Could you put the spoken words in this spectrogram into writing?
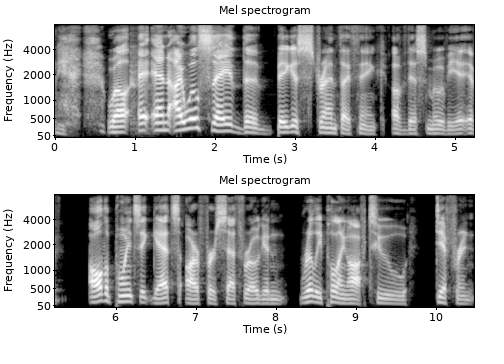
Well, and I will say the biggest strength I think of this movie, if all the points it gets are for Seth Rogen really pulling off two different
